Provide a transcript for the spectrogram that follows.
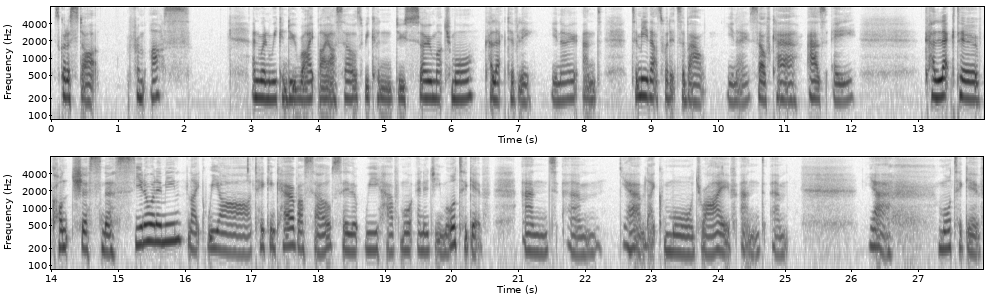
it's got to start from us. And when we can do right by ourselves, we can do so much more collectively, you know. And to me, that's what it's about, you know, self care as a collective consciousness. You know what I mean? Like we are taking care of ourselves so that we have more energy, more to give, and um, yeah, like more drive and um, yeah, more to give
